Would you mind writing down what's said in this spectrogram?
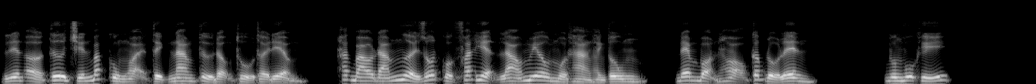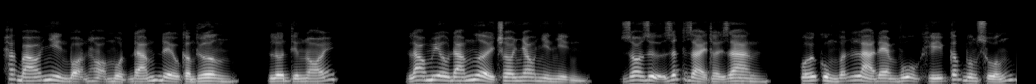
Liên ở tư chiến bắc cùng ngoại tịch nam tử động thủ thời điểm, hắc Báo đám người rốt cuộc phát hiện lão miêu một hàng hành tung, đem bọn họ cấp đổ lên. Vùng vũ khí. Hắc báo nhìn bọn họ một đám đều cầm thương, lớn tiếng nói. Lao miêu đám người cho nhau nhìn nhìn, do dự rất dài thời gian, cuối cùng vẫn là đem vũ khí cấp buông xuống.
